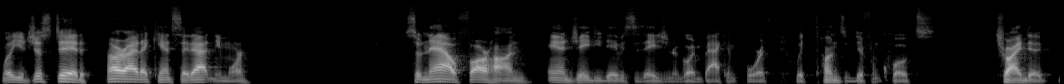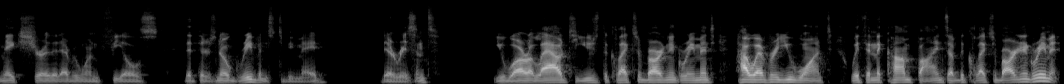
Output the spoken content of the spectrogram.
Well, you just did. All right, I can't say that anymore. So now Farhan and JD Davis's agent are going back and forth with tons of different quotes, trying to make sure that everyone feels that there's no grievance to be made. There isn't. You are allowed to use the collective bargaining agreement however you want within the confines of the collective bargaining agreement.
